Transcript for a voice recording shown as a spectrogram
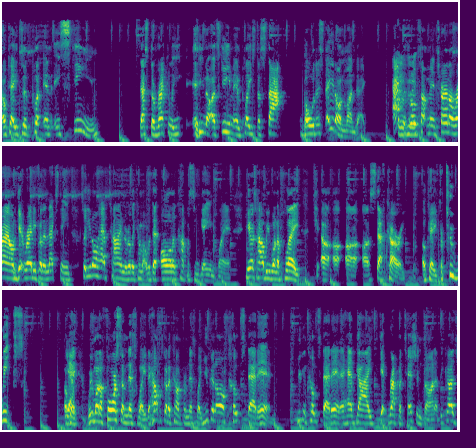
okay, to put in a scheme that's directly, you know, a scheme in place to stop Golden State on Monday. I have to throw something and turn around, get ready for the next team. So you don't have time to really come up with that all-encompassing game plan. Here's how we want to play uh, uh, uh, uh, Steph Curry. Okay, for two weeks. Okay, we want to force him this way. The help's going to come from this way. You can all coach that in. You can coach that in and have guys get repetitions on it because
